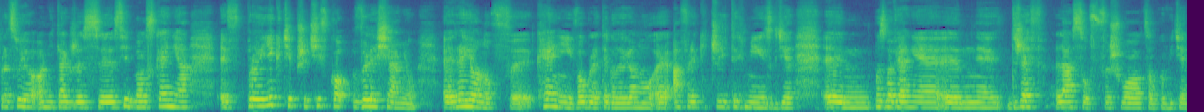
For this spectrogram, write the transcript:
pracują oni także z Seedballs Kenya y, w projekcie przeciwko wylesianiu y, rejonów y, Kenii, w ogóle tego rejonu Afryki, czyli tych miejsc, gdzie pozbawianie drzew, lasów szło całkowicie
